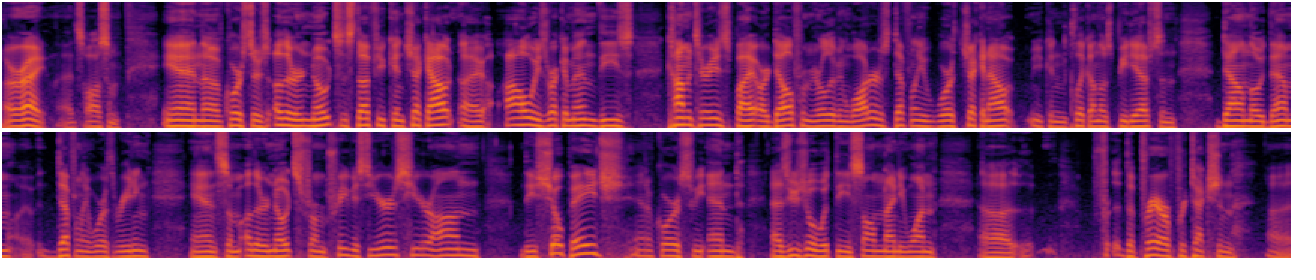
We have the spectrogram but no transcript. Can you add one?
All right, that's awesome. And uh, of course, there's other notes and stuff you can check out. I, always recommend these commentaries by Ardell from Your Living Waters. Definitely worth checking out. You can click on those PDFs and download them. Definitely worth reading. And some other notes from previous years here on the show page. And of course, we end as usual with the Psalm 91, uh, the prayer of protection uh,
